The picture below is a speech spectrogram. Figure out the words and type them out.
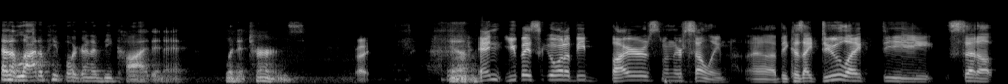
And a lot of people are going to be caught in it when it turns. Right. Yeah. And you basically want to be buyers when they're selling uh, because I do like the setup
